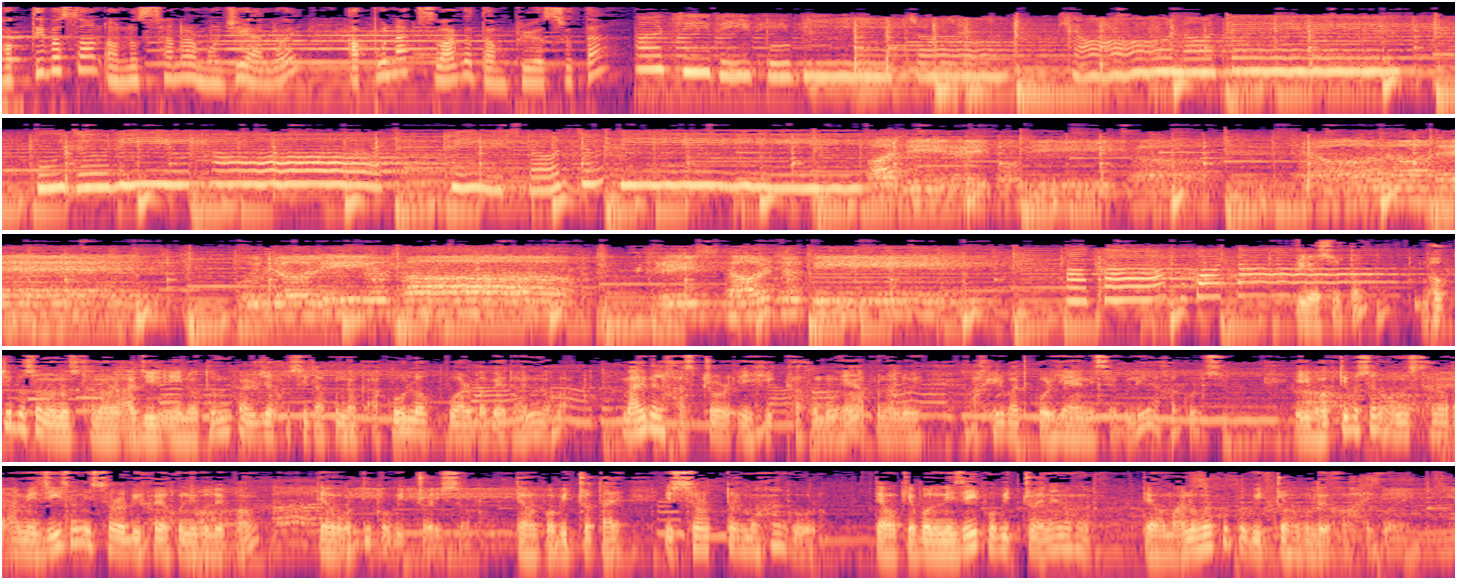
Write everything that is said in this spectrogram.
ভক্তিবচন অনুষ্ঠানৰ মজিয়ালৈ আপোনাক স্বাগতম প্ৰিয় শ্ৰোতা। আজিৰে পবিত্ৰ প্ৰিয় শ্ৰোতা ভক্তিবচন অনুষ্ঠানৰ আজিৰ এই নতুন কাৰ্যসূচীত আপোনাক আকৌ লগ পোৱাৰ বাবে ধন্যবাদ। বাইবেল শাস্ত্ৰৰ এই শিক্ষাসমূহে আপোনালৈ আশীৰ্বাদ কঢ়িয়াই আনিছে বুলি আশা কৰিছো। এই ভক্তিবচন অনুষ্ঠানত আমি যিজন ঈশ্বৰৰ বিষয়ে শুনিবলৈ পাওঁ তেওঁ অতি পবিত্ৰ ঈশ্বৰ। তেওঁৰ পবিত্ৰতাই ঈশ্বৰত্বৰ মহাগৌৰৱ। তেওঁ কেৱল নিজেই পবিত্ৰ এনে নহয় তেওঁ মানুহকো পবিত্ৰ হবলৈ সহায় কৰে।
